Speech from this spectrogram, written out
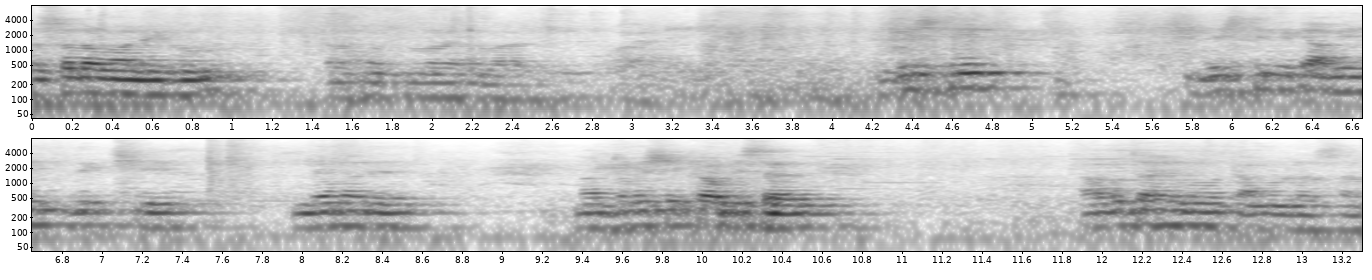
আসসালামু আলাইকুম রহমতুল্লাহ দৃষ্টির দৃষ্টি থেকে আমি দেখছি ব্যানারে মাধ্যমিক শিক্ষা অফিসার আবু মোহাম্মদ কামরুল হাসান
